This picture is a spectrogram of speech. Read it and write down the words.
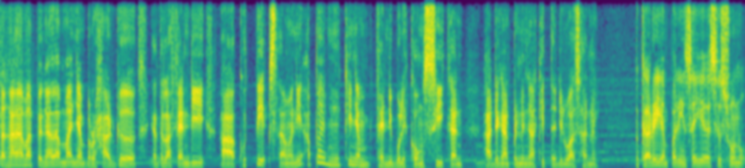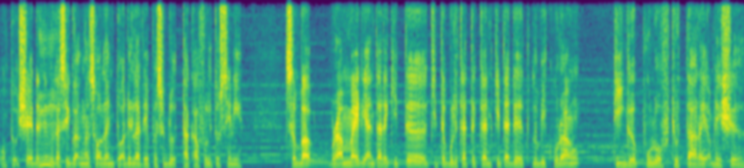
pengalaman-pengalaman yang berharga yang telah Fendi uh, kutip selama ni apa mungkin yang Fendi boleh kongsikan uh, dengan pendengar kita di luar sana Perkara yang paling saya seseronok untuk share dan terima kasih juga dengan soalan itu adalah daripada sudut takaful itu sendiri. Sebab ramai di antara kita, kita boleh katakan kita ada lebih kurang 30 juta rakyat Malaysia.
